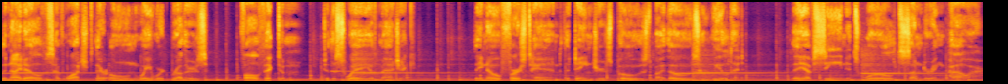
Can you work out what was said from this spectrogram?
the Night Elves have watched their own wayward brothers fall victim to the sway of magic. They know firsthand the dangers posed by those who wield it. They have seen its world-sundering power.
